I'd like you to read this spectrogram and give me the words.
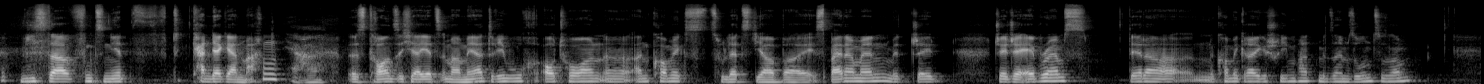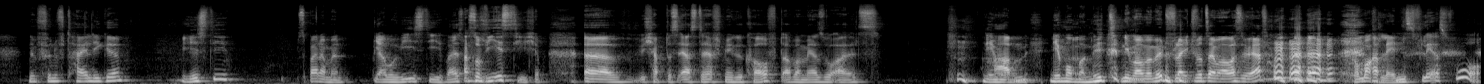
wie es da funktioniert. Kann der gern machen. Ja, Es trauen sich ja jetzt immer mehr Drehbuchautoren äh, an Comics. Zuletzt ja bei Spider-Man mit J.J. Abrams, der da eine Comicreihe geschrieben hat mit seinem Sohn zusammen. Eine fünfteilige wie ist die? Spider-Man. Ja, aber wie ist die? Weißt? Achso, wie ist die? Ich habe äh, ich hab das erste Heft mir gekauft, aber mehr so als. Nehmen, haben. wir, nehmen wir mal mit. Nehmen wir mal mit, vielleicht wird es ja mal was wert. Komm, mach Lensflares vor.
